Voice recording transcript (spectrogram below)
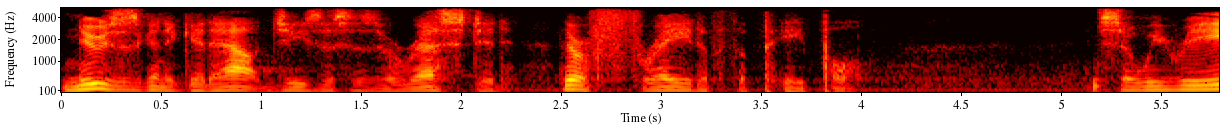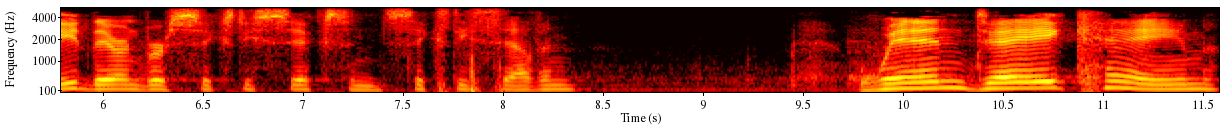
News is going to get out Jesus is arrested. They're afraid of the people. And so we read there in verse 66 and 67 When day came,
